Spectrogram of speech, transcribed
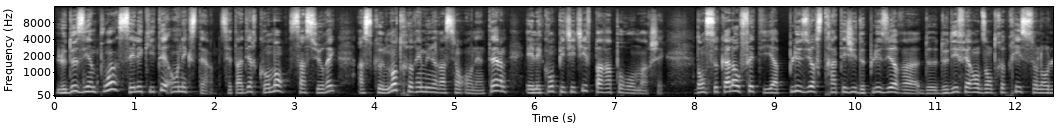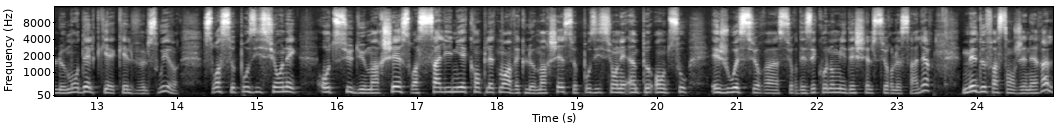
Le deuxième point, c'est l'équité en externe, c'est-à-dire comment s'assurer à ce que notre rémunération en interne elle est compétitive par rapport au marché. Dans ce cas-là, au fait, il y a plusieurs stratégies de plusieurs euh, de, différentes entreprises selon le modèle qu'elles veulent suivre, soit se positionner au-dessus du marché, soit s'aligner complètement avec le marché, se positionner un peu en dessous et jouer sur euh, sur des économies d'échelle sur le salaire. Mais de façon générale,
